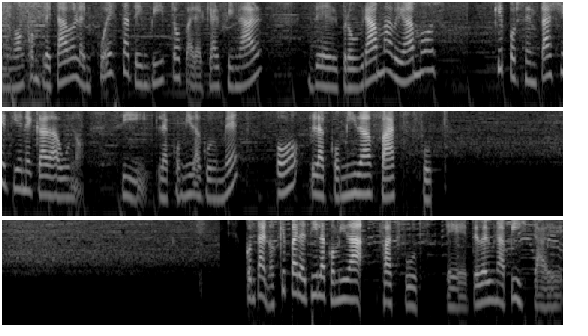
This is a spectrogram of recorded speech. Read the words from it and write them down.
Si no han completado la encuesta, te invito para que al final del programa veamos qué porcentaje tiene cada uno, si la comida gourmet o la comida fast food. Contanos, ¿qué para ti la comida fast food? Eh, te doy una pista, eh,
